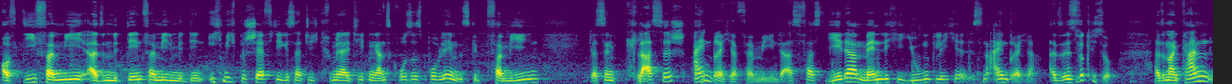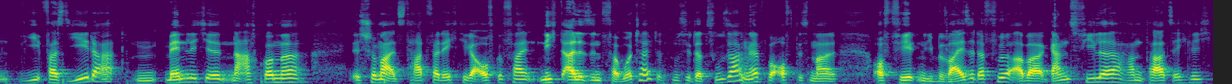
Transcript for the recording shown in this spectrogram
auf die Familie, also mit den Familien, mit denen ich mich beschäftige, ist natürlich Kriminalität ein ganz großes Problem. Es gibt Familien, das sind klassisch Einbrecherfamilien. Da ist fast jeder männliche Jugendliche ist ein Einbrecher. Also ist wirklich so. Also man kann fast jeder männliche Nachkomme ist schon mal als Tatverdächtiger aufgefallen. Nicht alle sind verurteilt, das muss ich dazu sagen. Ne? Oft, ist mal, oft fehlten die Beweise dafür, aber ganz viele haben tatsächlich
